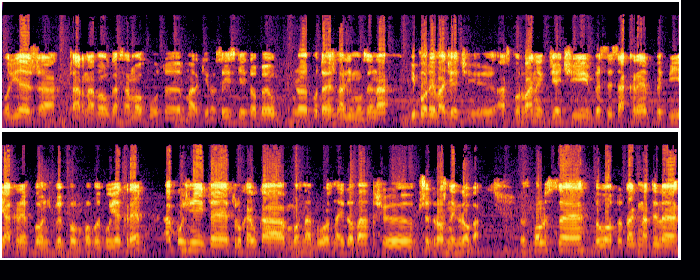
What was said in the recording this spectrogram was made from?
podjeżdża czarna wołga, samochód e, marki rosyjskiej to był, e, potężna limuzyna i porywa dzieci. E, A z porwanych dzieci wysysa krew, wypija krew bądź wypompowuje krew, a później te truchełka można było znajdować e, w przydrożnych grobach. W Polsce było to tak na tyle e,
